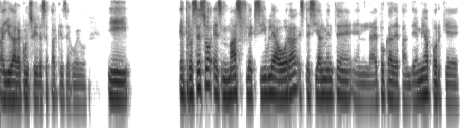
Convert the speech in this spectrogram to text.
ayudar a construir ese parque de juego. Y el proceso es más flexible ahora, especialmente en la época de pandemia, porque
